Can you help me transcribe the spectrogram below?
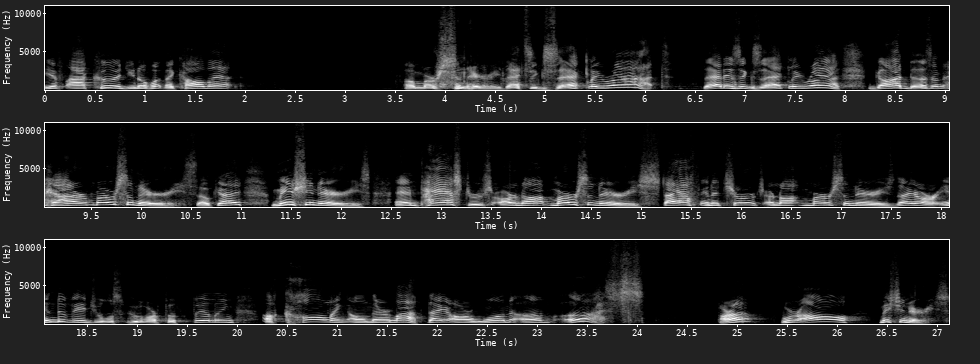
If I could, you know what they call that? A mercenary. That's exactly right. That is exactly right. God doesn't hire mercenaries, okay? Missionaries and pastors are not mercenaries. Staff in a church are not mercenaries. They are individuals who are fulfilling a calling on their life. They are one of us. All right? We're all missionaries.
